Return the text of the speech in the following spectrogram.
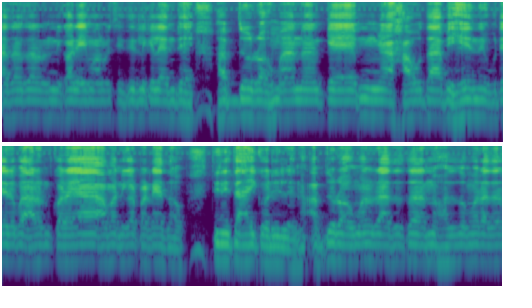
রাজার নিকট এই মর্মে চিঠি লিখিলেন। যে আব্দুর রহমানকে হাউদা বিহীন উটের উপর আরোহণ করাইয়া আমার নিকট পাঠাইয়া দাও। তিনি তাহাই করিলেন। আব্দুর রহমান রাজা হজরত উমর রাজার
